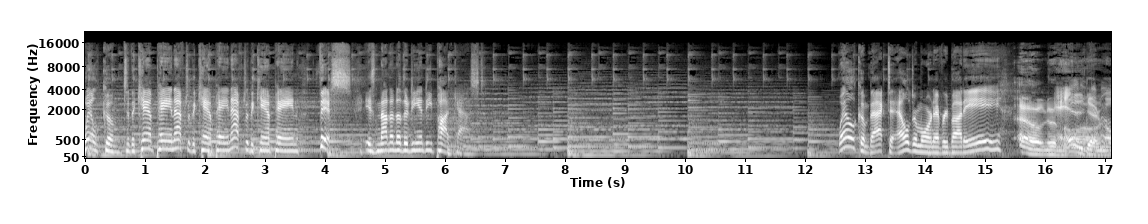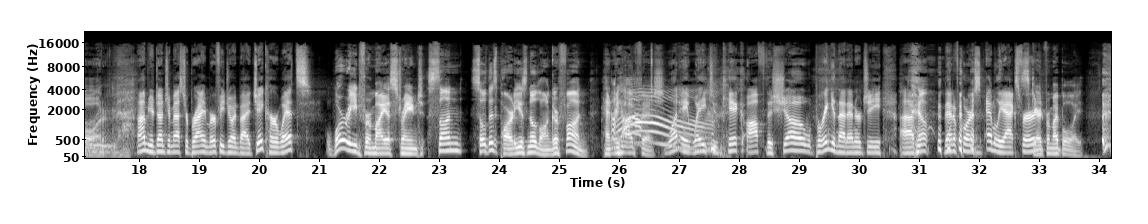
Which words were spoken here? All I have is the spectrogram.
Welcome to the campaign after the campaign after the campaign. This is not another D&D podcast. Welcome back to Eldermourne, everybody. Eldermore. I'm your Dungeon Master, Brian Murphy, joined by Jake Hurwitz. Worried for my estranged son, so this party is no longer fun. Henry Hogfish. What a way to kick off the show, bringing that energy. Uh, then, of course, Emily Axford. Scared for my boy.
